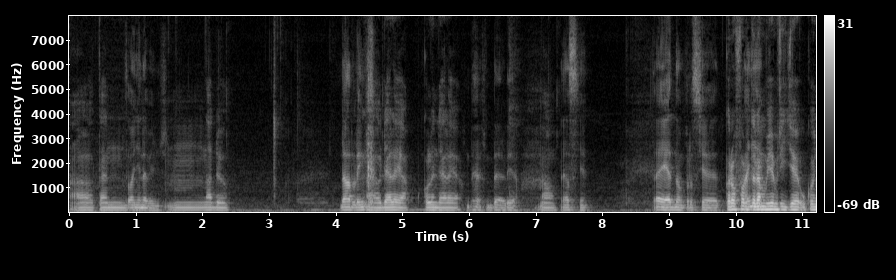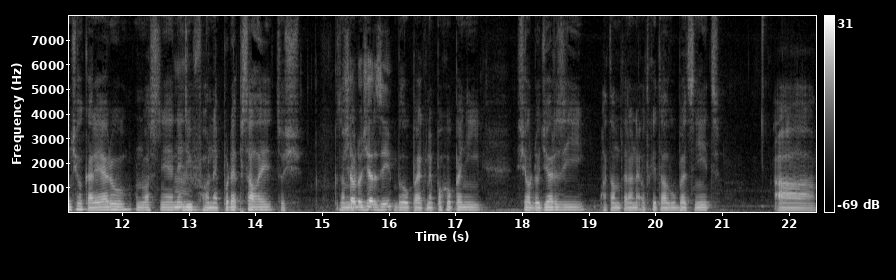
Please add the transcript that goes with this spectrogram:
a ten to ani nevím, mm, Nadu, Darling, a Delia, Colin Delia, De- Delia, no. jasně. To je jedno, prostě. Crawford Ani- teda můžeme říct, že ukončil kariéru, on vlastně nejdřív ho nepodepsali, což za mě Šel do Jersey, bylo úplně jak nepochopení, šel do Jersey a tam teda neodchytal vůbec nic a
